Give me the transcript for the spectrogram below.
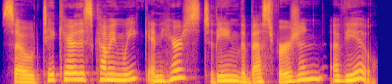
So take care this coming week, and here's to being the best version of you.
